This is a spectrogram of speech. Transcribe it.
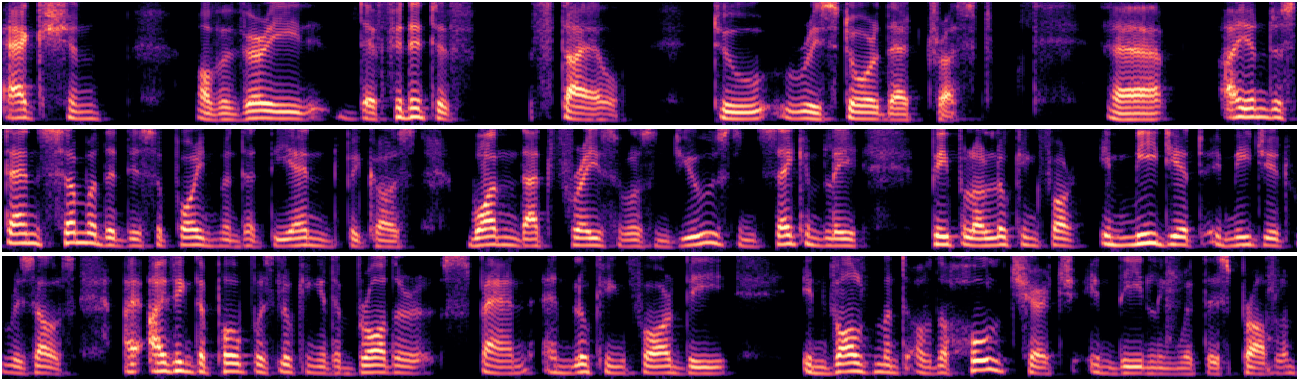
action of a very definitive style to restore that trust. Uh, I understand some of the disappointment at the end because, one, that phrase wasn't used, and secondly, People are looking for immediate, immediate results. I, I think the Pope was looking at a broader span and looking for the involvement of the whole church in dealing with this problem,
